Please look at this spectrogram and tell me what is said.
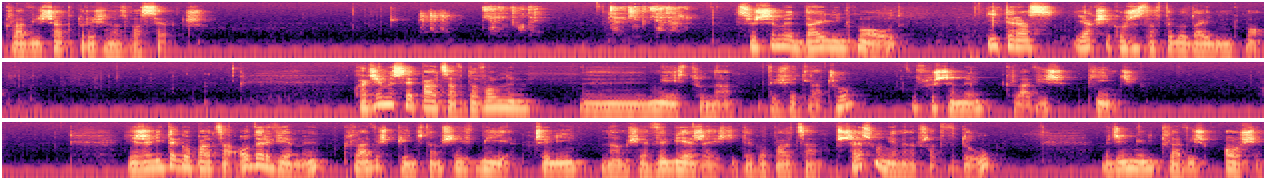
klawisza, który się nazywa Search. Dialing mode. Dialing dialer. Słyszymy Dialing Mode i teraz jak się korzysta z tego Dialing Mode? Kładziemy sobie palca w dowolnym y, miejscu na wyświetlaczu, usłyszymy klawisz 5. Jeżeli tego palca oderwiemy, klawisz 5 nam się wbije, czyli nam się wybierze. Jeśli tego palca przesuniemy na przykład w dół, będziemy mieli klawisz 8.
